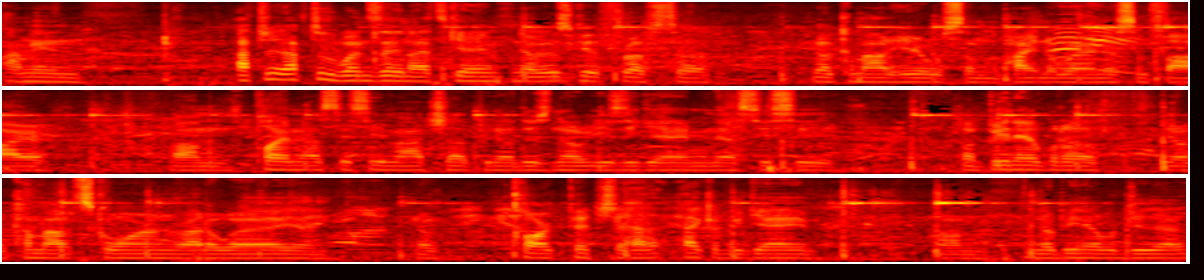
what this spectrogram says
I mean, after after the Wednesday night's game, you know, it was good for us to you know come out here with some heightened awareness, some fire. Um, playing an SEC matchup, you know, there's no easy game in the SEC, but being able to you know come out scoring right away and you know Clarke pitched a heck of a game um, you know, being able to do that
